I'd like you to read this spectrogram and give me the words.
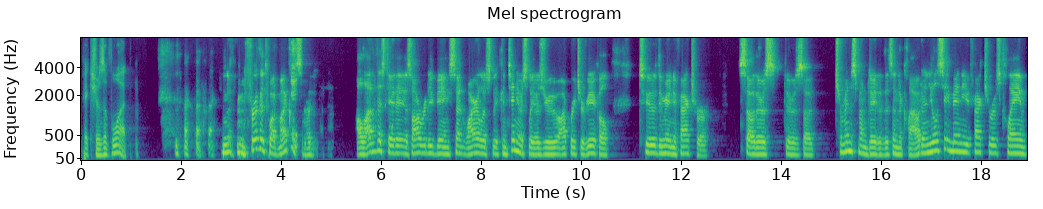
Pictures of what? further to what Michael said, a lot of this data is already being sent wirelessly continuously as you operate your vehicle to the manufacturer. So there's there's a tremendous amount of data that's in the cloud, and you'll see manufacturers claim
